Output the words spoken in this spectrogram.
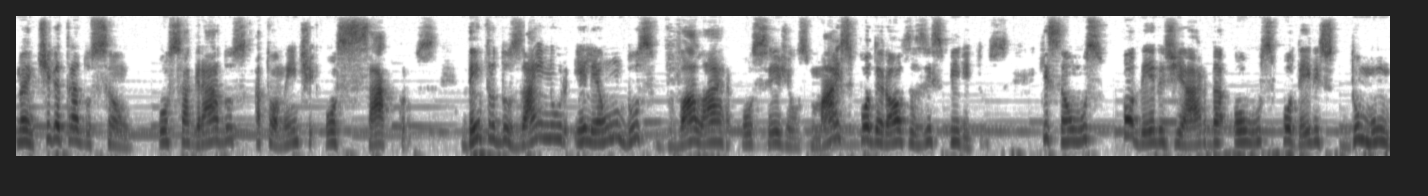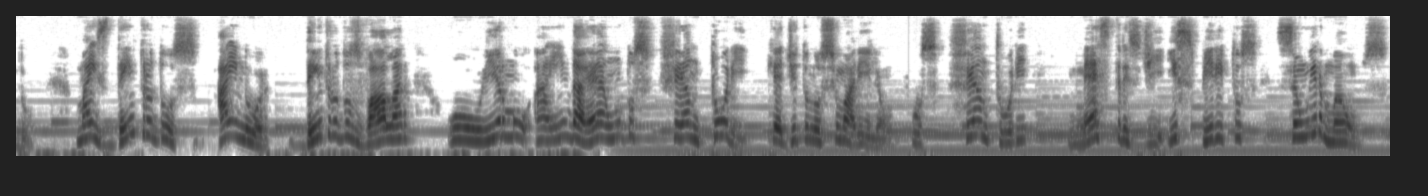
na antiga tradução, os sagrados, atualmente os sacros. Dentro dos Ainur, ele é um dos Valar, ou seja, os mais poderosos espíritos, que são os poderes de Arda ou os poderes do mundo. Mas dentro dos Ainur, dentro dos Valar, o Irmo ainda é um dos Feanturi, que é dito no Silmarillion. Os Feanturi, mestres de espíritos, são irmãos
